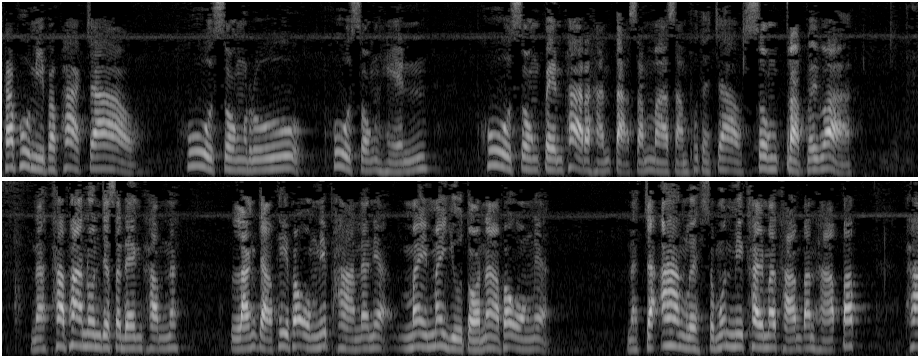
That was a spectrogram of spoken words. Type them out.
พระผู้มีพระภาคเจ้า ผู้ทรงรู้ ผู้ทรงเห็น ผู้ทรงเป็นพระอรหันตสัมมาสัมพุทธเจ้า ทรงตรัสไว้ว่านะถ้าพระนนท์จะแสดงธรรมนะหลังจากที่พระองค์นิพพานแล้วเนี่ยไม่ไม่อยู่ต่อหน้าพระองค์เนี่ยนะจะอ้างเลย สมมติมีใครมาถามปัญหาปั๊บพระ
